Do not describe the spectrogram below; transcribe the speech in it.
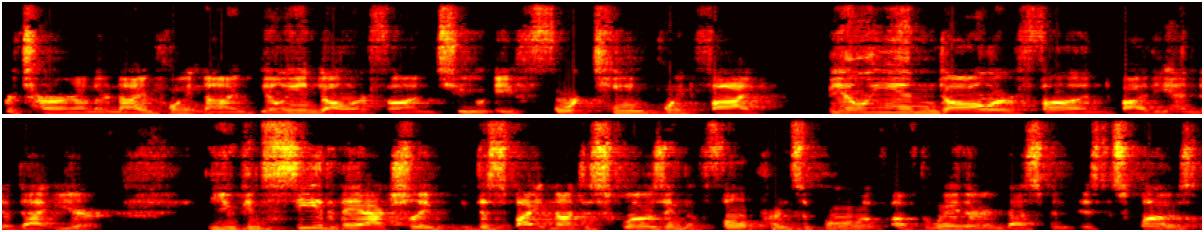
return on their $9.9 billion fund to a $14.5 billion fund by the end of that year. You can see that they actually, despite not disclosing the full principle of, of the way their investment is disclosed,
